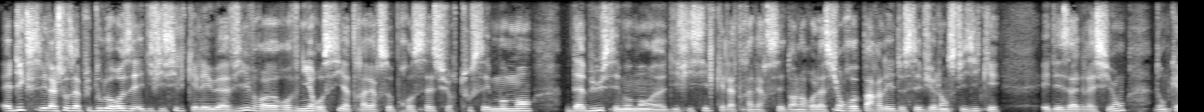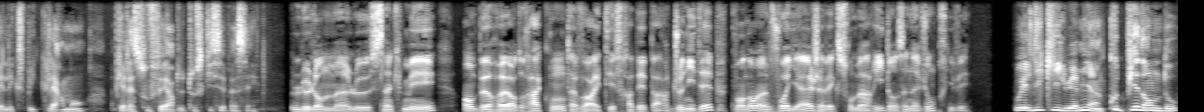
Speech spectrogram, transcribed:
Elle dit que c'est la chose la plus douloureuse et difficile qu'elle ait eu à vivre. Euh, revenir aussi à travers ce procès sur tous ces moments d'abus, ces moments euh, difficiles qu'elle a traversés dans leur relation, reparler de ces violences physiques et, et des agressions. Donc elle explique clairement qu'elle a souffert de tout ce qui s'est passé. Le lendemain, le 5 mai, Amber Heard raconte avoir été frappée par Johnny Depp pendant un voyage avec son mari dans un avion privé. Oui, elle dit qu'il lui a mis un coup de pied dans le dos,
